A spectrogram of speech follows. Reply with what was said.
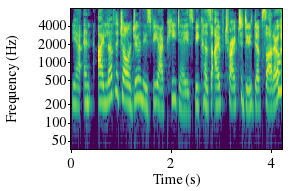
Yeah. And I love that y'all are doing these VIP days because I've tried to do Dubsado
